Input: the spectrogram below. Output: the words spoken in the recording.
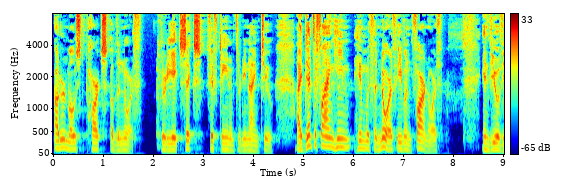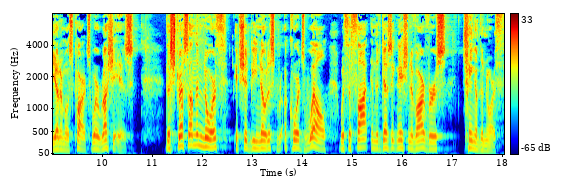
uttermost parts of the north. 38, 6, 15, and 39, 2. Identifying him, him with the north, even far north, in view of the uttermost parts, where Russia is. The stress on the north, it should be noticed, accords well with the thought and the designation of our verse, King of the North.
